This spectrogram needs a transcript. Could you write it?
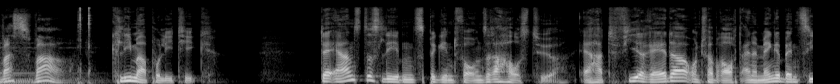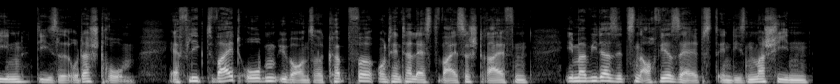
Was war? Klimapolitik. Der Ernst des Lebens beginnt vor unserer Haustür. Er hat vier Räder und verbraucht eine Menge Benzin, Diesel oder Strom. Er fliegt weit oben über unsere Köpfe und hinterlässt weiße Streifen. Immer wieder sitzen auch wir selbst in diesen Maschinen,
